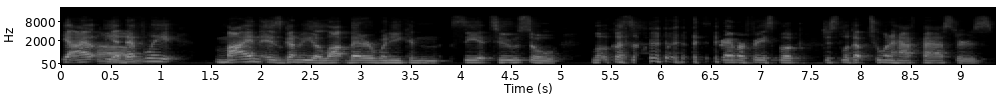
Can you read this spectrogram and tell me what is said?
Yeah, I, yeah, Um, definitely. Mine is gonna be a lot better when you can see it too. So look us up on Instagram or Facebook. Just look up two and a half pastors,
